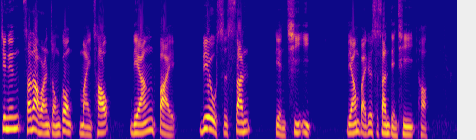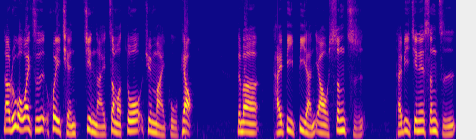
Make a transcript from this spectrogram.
今天三大法人总共买超两百六十三点七亿，两百六十三点七亿。哈，那如果外资汇钱进来这么多去买股票，那么台币必然要升值。台币今天升值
